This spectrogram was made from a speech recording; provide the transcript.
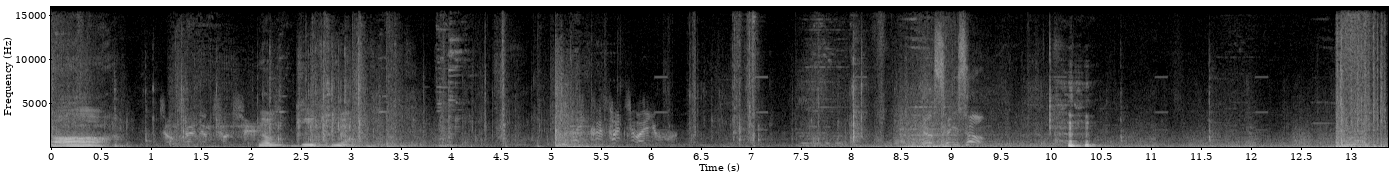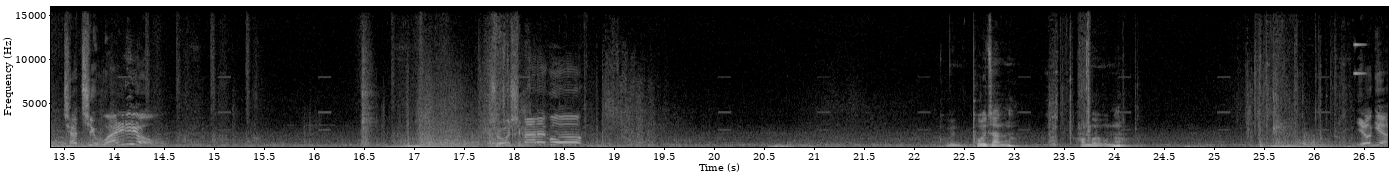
아 정찰등 처치. 여기 두 명. 약 생성. 자치 완료. 조심하라고. 거기 보이지 않나? 안 보이구나 여기야.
